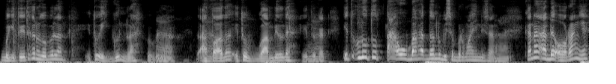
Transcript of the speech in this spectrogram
Begitu itu kan gue bilang, itu Igun lah. Gue bilang. Ya. Atau ada, itu gue ambil dah gitu Ya. kan. Itu lu tuh tahu banget dan lu bisa bermain di sana. Ya. Karena ada orang ya.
